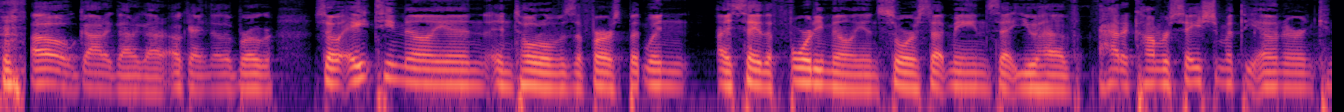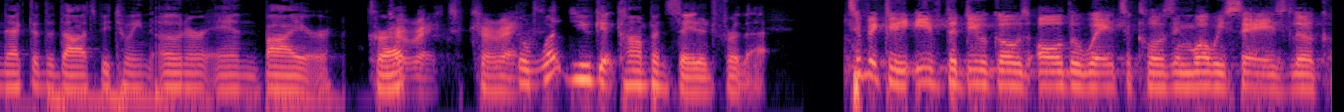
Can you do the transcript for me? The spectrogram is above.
oh, got it, got it, got it. Okay, another broker. So 18 million in total was the first, but when I say the 40 million source, that means that you have had a conversation with the owner and connected the dots between owner and buyer, correct? Correct, correct. So what do you get compensated for that? Typically, if the deal goes all the way to closing, what we say is, look,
